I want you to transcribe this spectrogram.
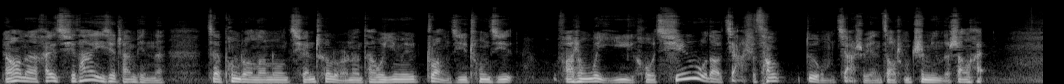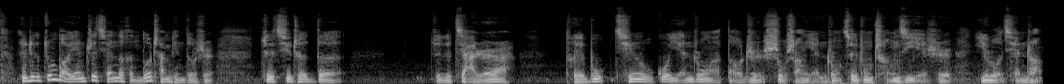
然后呢，还有其他一些产品呢，在碰撞当中前车轮呢，它会因为撞击冲击发生位移以后侵入到驾驶舱，对我们驾驶员造成致命的伤害。所以这个中保研之前的很多产品都是，这个汽车的这个假人啊，腿部侵入过严重啊，导致受伤严重，最终成绩也是一落千丈。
